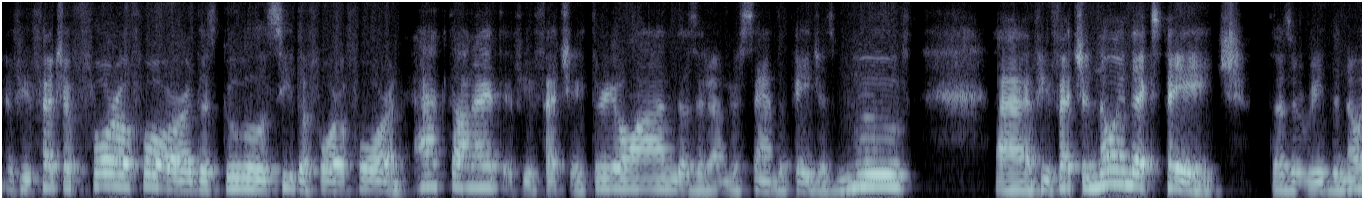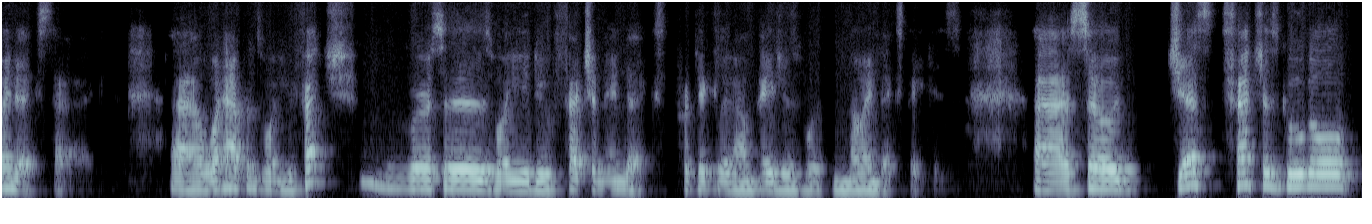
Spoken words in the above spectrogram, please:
If you fetch a 404, does Google see the 404 and act on it? If you fetch a 301, does it understand the page is moved? Uh, if you fetch a no-index page, does it read the no-index tag? Uh, what happens when you fetch versus when you do fetch and index, particularly on pages with no index pages? Uh, so just fetch as Google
